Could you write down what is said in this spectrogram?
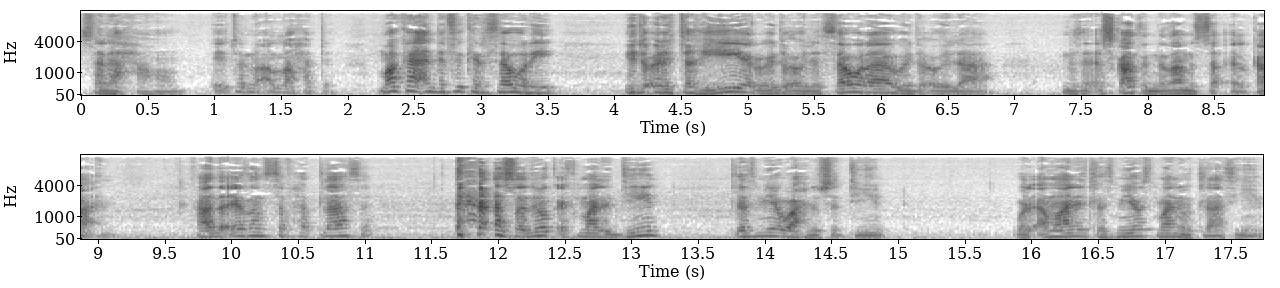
صلاحهم. الله حتى ما كان عنده فكر ثوري يدعو للتغيير ويدعو للثورة ويدعو إلى مثلا إسقاط النظام القائم. هذا أيضا صفحة ثلاثة. الصدوق إكمال الدين 361 والأماني 338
